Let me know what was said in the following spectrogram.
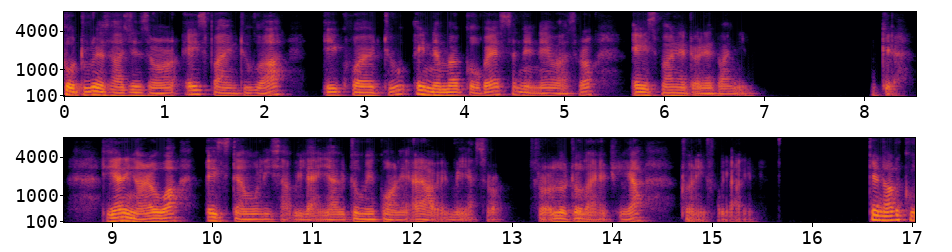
ကို2နဲ့စားခြင်းဆိုတော့ x by 2က equal to အဲ့ number ကိုပဲ7နဲ့ပါဆိုတော့ x by နဲ့တွဲနေသွားညီ โอเคလားဒီကနေငါတို့က x တန်ဖိုးလေးရှာပေးလိုက်ရပြီသူမေးခွန်းလေးအဲ့ဒါပဲမေးရဆိုတော့ဆိုတော့အဲ့လိုတွက်လိုက်ရင်ဖြေက24ရလိမ့်မယ်ကဲနောက်တစ်ခု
